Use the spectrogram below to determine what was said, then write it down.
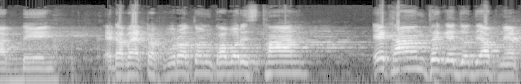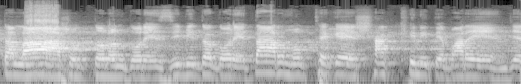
লাগবে। এটা একটা পুরাতন কবরস্থান এখান থেকে যদি আপনি একটা লাশ উত্তোলন করে, জীবিত করে, তার মুখ থেকে সাক্ষী নিতে পারেন যে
